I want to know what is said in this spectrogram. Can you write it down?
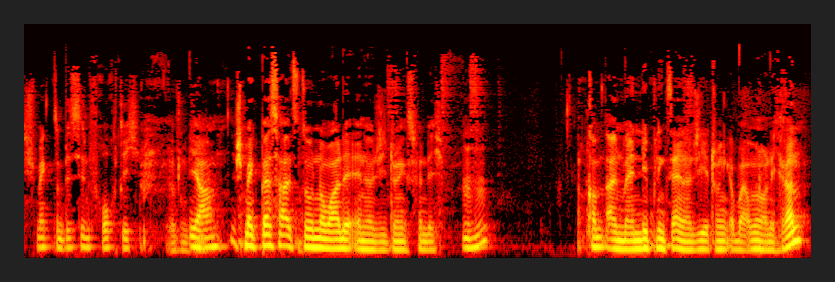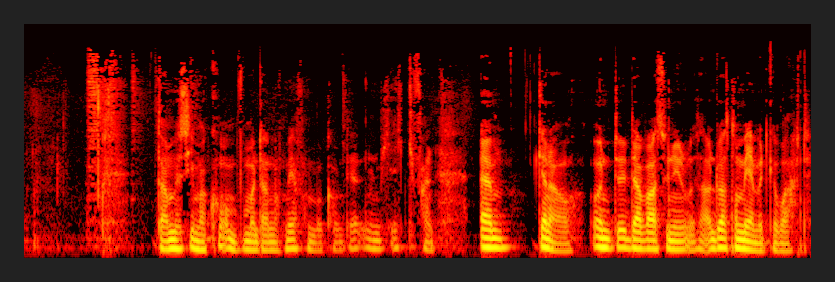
schmeckt so ein bisschen fruchtig. Irgendwie. Ja, schmeckt besser als so normale Energy Drinks, finde ich. Kommt an meinen Lieblings-Energy Drink aber immer noch nicht ran. Da müsste ich mal gucken, wo man da noch mehr von bekommt. Der hat mir nämlich echt gefallen. Ähm, genau. Und äh, da warst du in den USA. Und du hast noch mehr mitgebracht.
